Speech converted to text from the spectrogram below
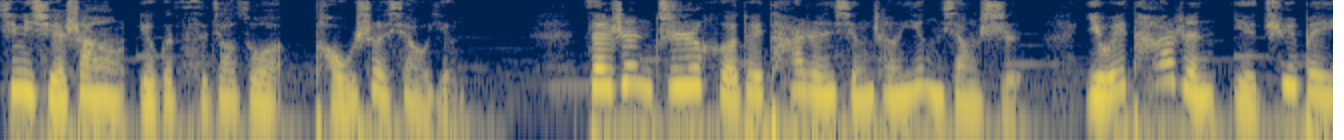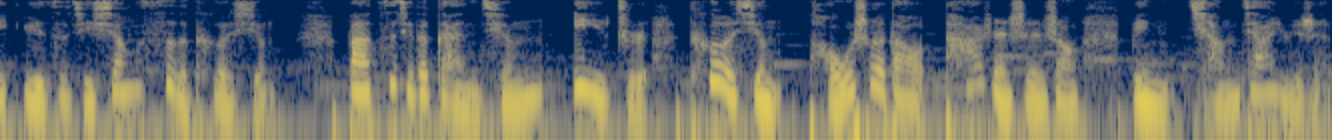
心理学上有个词叫做投射效应，在认知和对他人形成印象时。以为他人也具备与自己相似的特性，把自己的感情、意志、特性投射到他人身上，并强加于人。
